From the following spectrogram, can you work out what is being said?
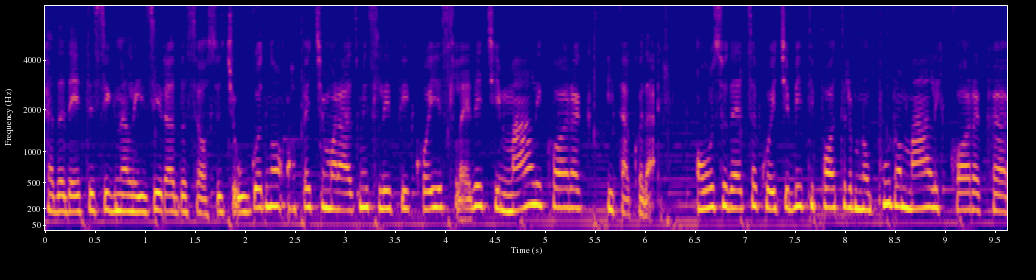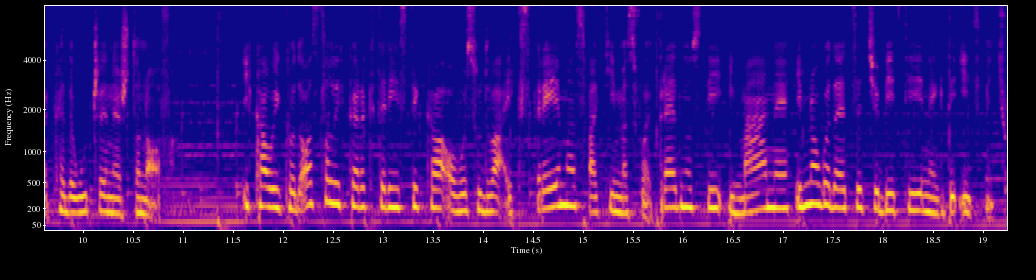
Kada dete signalizira da se osjeća ugodno, opet ćemo razmisliti koji je sledeći mali korak i tako dalje. Ovo su deca koji će biti potrebno puno malih koraka kada uče nešto novo. I kao i kod ostalih karakteristika, ovo su dva ekstrema, svaki ima svoje prednosti i mane i mnogo dece će biti negde između.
